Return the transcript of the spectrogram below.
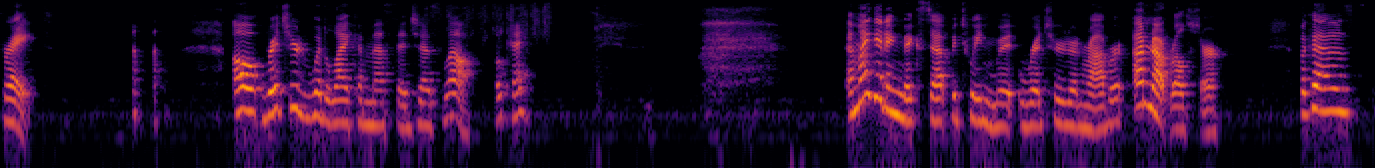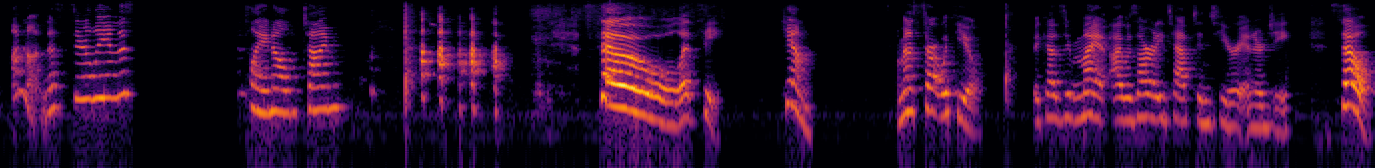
great. oh, Richard would like a message as well. Okay. Am I getting mixed up between Richard and Robert? I'm not real sure because I'm not necessarily in this plane all the time. so let's see. Kim, I'm going to start with you because my I was already tapped into your energy. So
